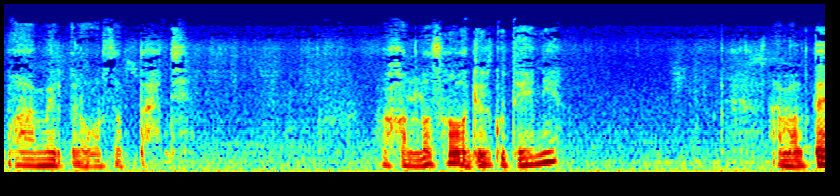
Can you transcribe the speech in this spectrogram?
وأعمل الغرزة بتاعتي. هخلصها وأجيلكوا تاني. عملتها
